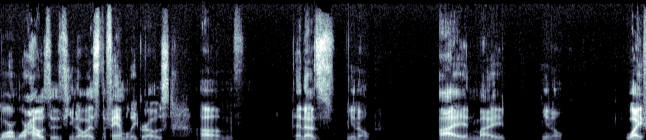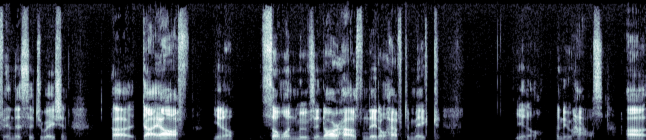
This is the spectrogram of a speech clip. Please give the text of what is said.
more and more houses you know as the family grows um and as you know i and my you know wife in this situation uh die off you know someone moves into our house and they don't have to make you know a new house uh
